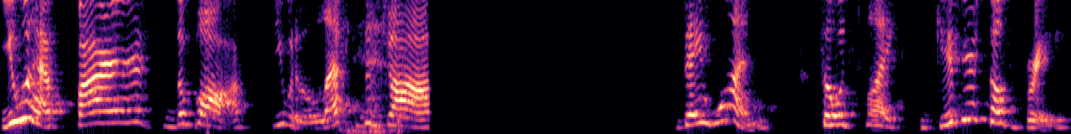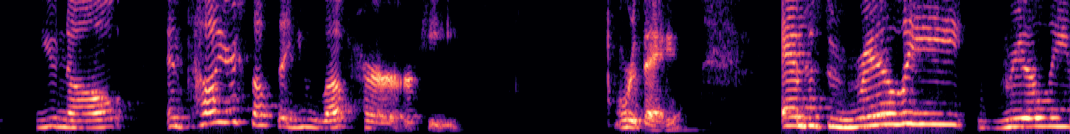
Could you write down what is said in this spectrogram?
You would have fired the boss, you would have left the job day one. So it's like, give yourself grace, you know, and tell yourself that you love her or he or they and just really really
